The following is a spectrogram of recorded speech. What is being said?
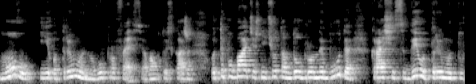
мову і отримую нову професію. А вам хтось каже, от ти побачиш, нічого там доброго не буде, краще сиди, отримуй ту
